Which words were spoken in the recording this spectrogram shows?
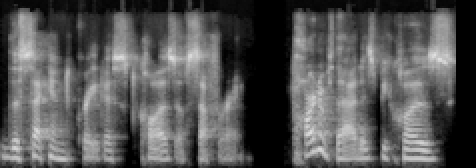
the second greatest cause of suffering. Part of that is because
